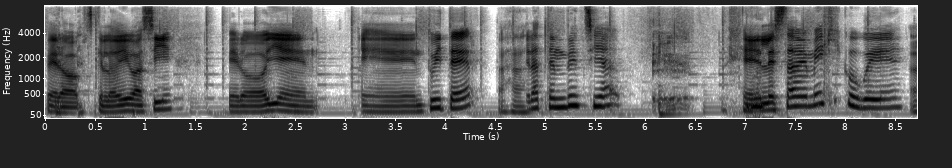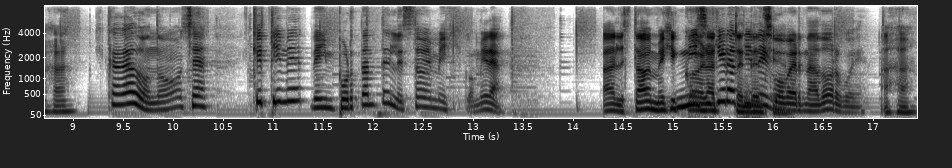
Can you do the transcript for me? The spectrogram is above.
Pero pues que lo digo así. Pero hoy en. En Twitter. Ajá. Era tendencia. el Estado de México, güey. Ajá. Qué cagado, ¿no? O sea, ¿qué tiene de importante el Estado de México? Mira, Ah, el Estado de México ni era siquiera tiene gobernador, güey. Ajá.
